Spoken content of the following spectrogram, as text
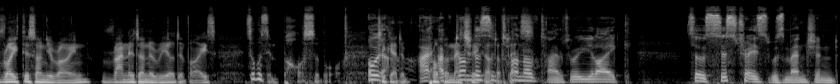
write this on your own, run it on a real device, it's almost impossible oh, to get a Oh, I- proper I've done this out a of ton this. of times where you like, so systrace was mentioned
